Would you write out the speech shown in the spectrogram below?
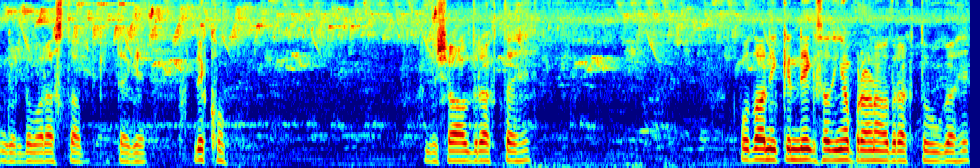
ਗੁਰਦੁਆਰਾ ਸਥਾਪਿਤ ਕੀਤਾ ਗਿਆ। ਦੇਖੋ, ਵਿਸ਼ਾਲ ਦਰਖਤ ਹੈ ਇਹ। ਪਤਾ ਨਹੀਂ ਕਿੰਨੇ ਕੁ ਸਦੀਆਂ ਪੁਰਾਣਾ ਦਰਖਤ ਹੋਊਗਾ ਇਹ,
